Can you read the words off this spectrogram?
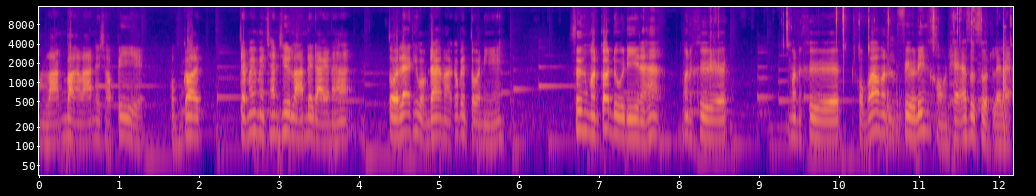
ำร้านบางร้านในช้อปปีผมก็จะไม่เมนชั่นชื่อร้านใดๆนะฮะตัวแรกที่ผมได้มาก็เป็นตัวนี้ ซึ่งมันก็ดูดีนะฮะมันคือมันคือผมว่ามันฟีลลิ่งของแท้สุดๆเลยแหละ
